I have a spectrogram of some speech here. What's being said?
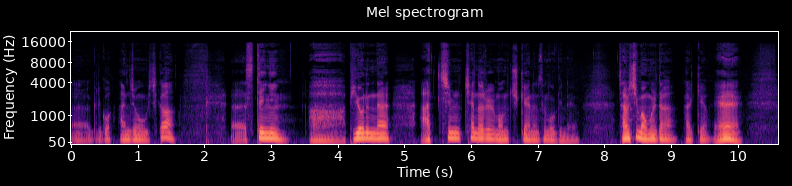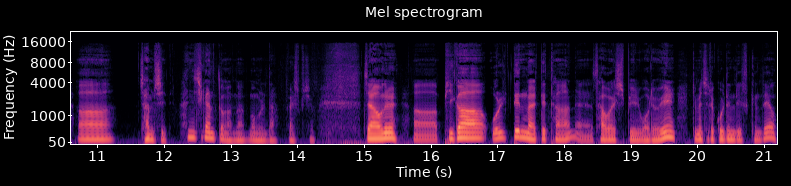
아, 그리고 안정욱 씨가 아, 스팅잉 아, 비 오는 날 아침 채널을 멈추게 하는 선곡이네요. 잠시 머물다 갈게요. 예. 아, 잠시 한 시간 동안만 머물다 가십시오. 자, 오늘 어, 비가 올 듯 말 듯한 4월 10일 월요일 김현철의 골든 디스크인데요.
